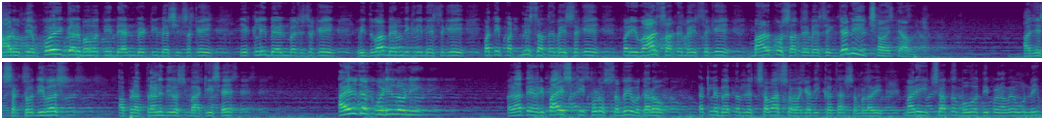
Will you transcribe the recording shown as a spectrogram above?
મારુતિ. એમ કોઈ ગર્ભવતી બેન બેટી બેસી શકે, એકલી બેન બેસી શકે, વિધવા બેન દીકરી બેસી શકે, પતિ પત્ની સાથે બેસી શકે, પરિવાર સાથે બેસી શકે, બાળકો સાથે બેસી જેની ઈચ્છા હોય ત્યાં આવજો આજે છઠ્ઠો દિવસ, આપણા ત્રણ દિવસ બાકી છે. આયોજક વડીલોની રાતે રિપાઈશ કી થોડો સમય વધારો, એટલે મેં તમને છવા છ વાગ્યાની કથા સંભળાવી. મારી ઈચ્છા તો બહુ હતી, પણ હવે હું નહીં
